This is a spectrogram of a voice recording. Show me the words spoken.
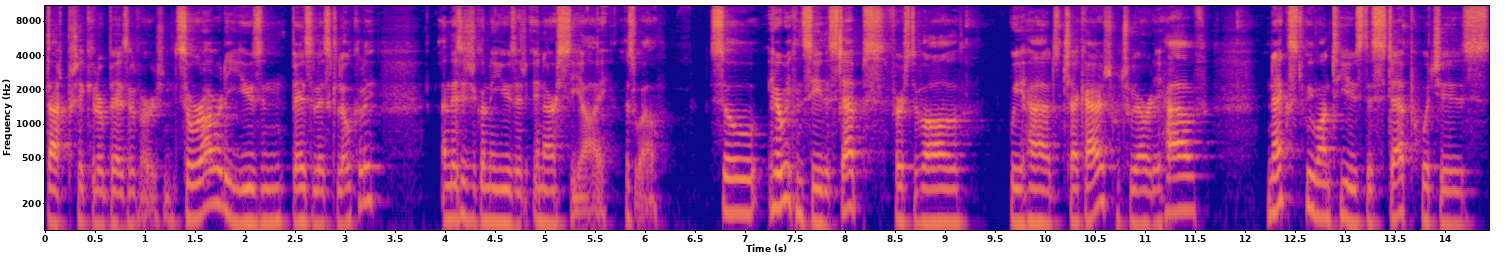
that particular Bazel version. So we're already using Bazelisk locally and this is going to use it in our CI as well. So here we can see the steps. First of all, we had checkout, which we already have. Next, we want to use this step, which is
